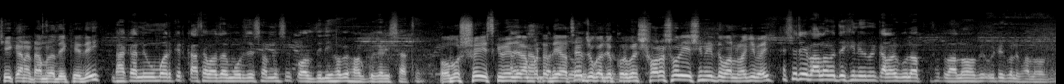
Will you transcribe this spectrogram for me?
ঠিকানাটা আমরা দেখিয়ে দিই। ঢাকা নিউ মার্কেট কাঁচা বাজার মসজিদের সামনে এসে কল দিলেই হবে হক বেকারির সাথে। অবশ্যই স্ক্রিনে যে নাম্বারটা দেওয়া আছে যোগাযোগ করবেন। সরাসরি এসে নিতে ভালো নাকি ভাই? হ্যাঁ সেটাই ভালো হবে দেখে নেবেন কালারগুলো আপনার সাথে ভালো হবে ওইটাই করলে ভালো হবে।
